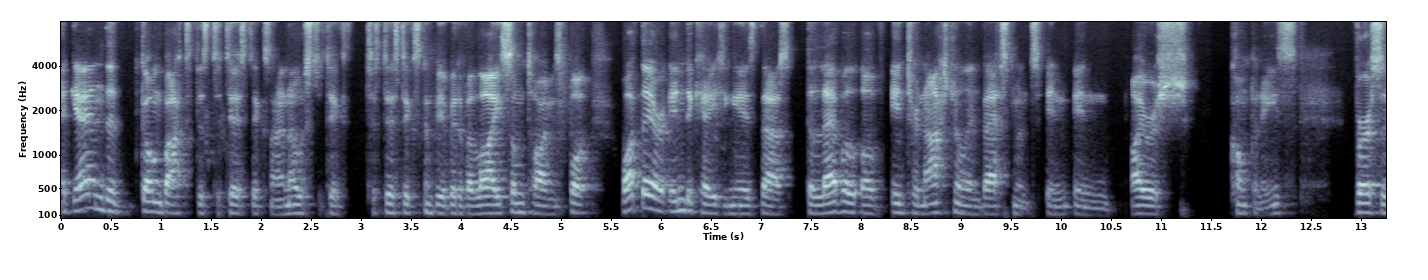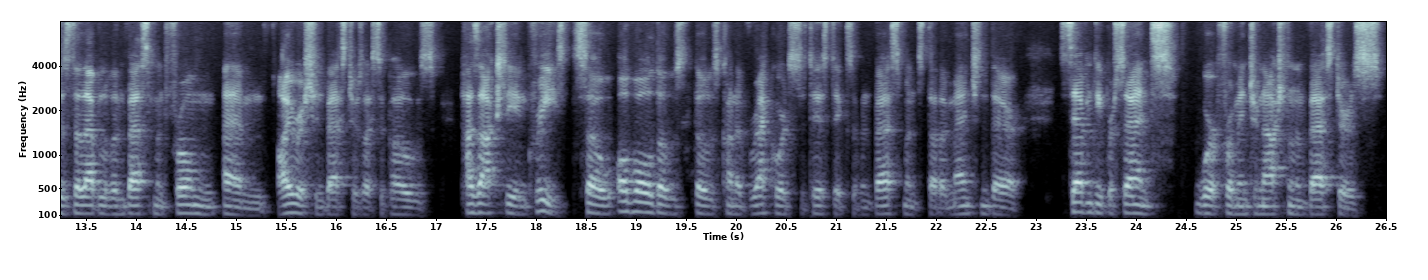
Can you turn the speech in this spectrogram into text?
again, the going back to the statistics, and I know statistics can be a bit of a lie sometimes, but what they are indicating is that the level of international investment in, in Irish companies versus the level of investment from um, Irish investors, I suppose, has actually increased. So, of all those those kind of record statistics of investments that I mentioned there, seventy percent were from international investors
